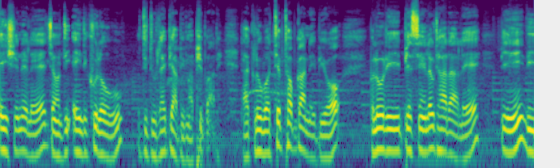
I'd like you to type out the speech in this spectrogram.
အိမ်ရှင်နဲ့လည်းကျွန်တော်ဒီအိမ်တစ်ခုလုံးကိုအတူတူလိုက်ပြပေးမှာဖြစ်ပါတယ်ဒါ global tip top ကနေပြီးတော့ဘယ်လိုဒီပြင်ဆင်လုပ်ထားတာလဲပြီးရင်ဒီ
